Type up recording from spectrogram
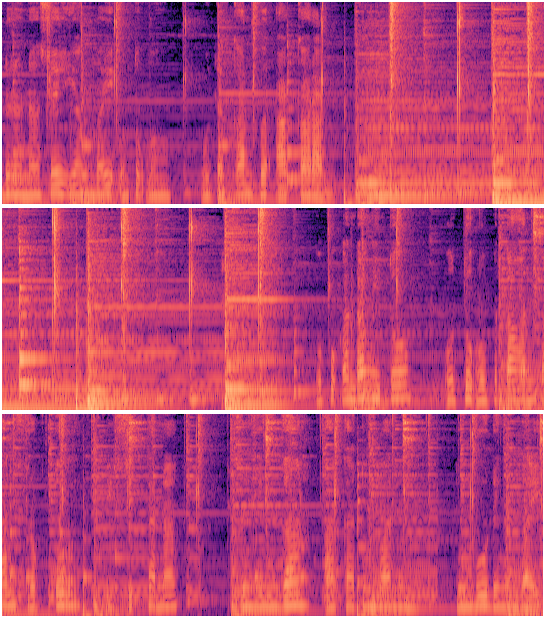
drainase yang baik untuk memudahkan perakaran. Pupuk kandang itu untuk mempertahankan struktur fisik tanah sehingga akar tumbuhan tumbuh dengan baik.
